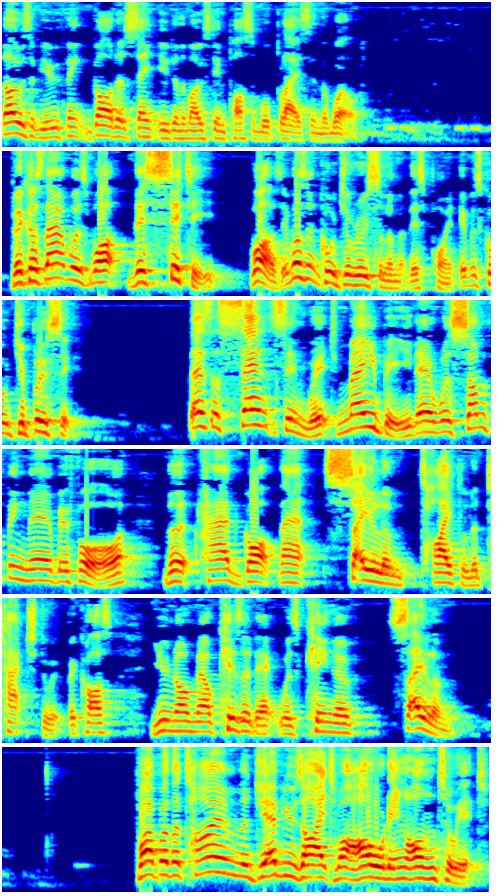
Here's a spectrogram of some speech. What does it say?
those of you who think God has sent you to the most impossible place in the world. Because that was what this city was. It wasn't called Jerusalem at this point. It was called Jebusi. There's a sense in which maybe there was something there before that had got that Salem title attached to it because you know Melchizedek was king of Salem. But by the time the Jebusites were holding on to it,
